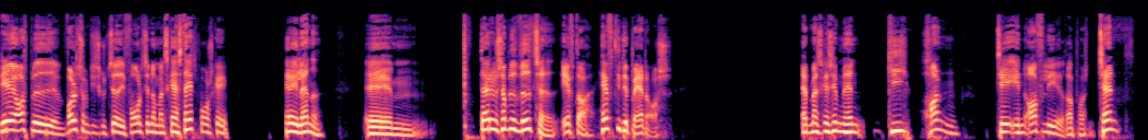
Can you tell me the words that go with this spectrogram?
Det er også blevet voldsomt diskuteret i forhold til, når man skal have statsborgerskab her i landet. Øhm, der er det jo så blevet vedtaget, efter hæftig debat også, at man skal simpelthen give hånden til en offentlig repræsentant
